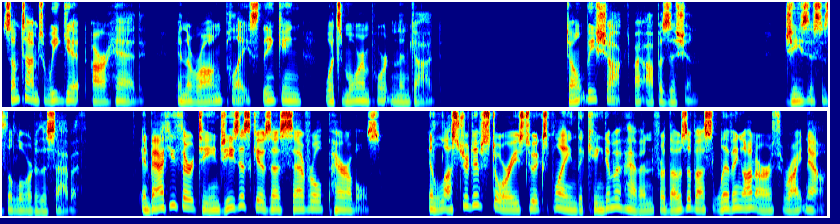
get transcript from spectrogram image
Sometimes we get our head in the wrong place, thinking what's more important than God. Don't be shocked by opposition. Jesus is the Lord of the Sabbath. In Matthew 13, Jesus gives us several parables illustrative stories to explain the kingdom of heaven for those of us living on earth right now.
